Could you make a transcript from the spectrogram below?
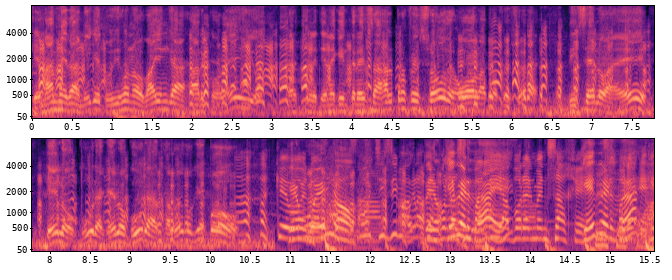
¿Qué más me da a mí que tu hijo no vaya al colegio? Que le tiene que interesar al profesor o a la profesora. Díselo a él. Qué locura, qué locura. Hasta luego, equipo. qué, Qué bueno. bueno. Muchísimas gracias Pero por qué la verdad, ¿eh? por el mensaje. Qué Sí, verdad, qué este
